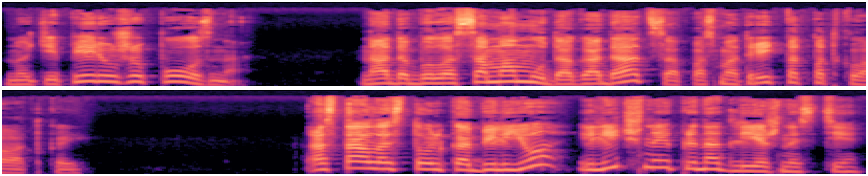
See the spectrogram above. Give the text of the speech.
Но теперь уже поздно. Надо было самому догадаться, посмотреть под подкладкой. «Осталось только белье и личные принадлежности»,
